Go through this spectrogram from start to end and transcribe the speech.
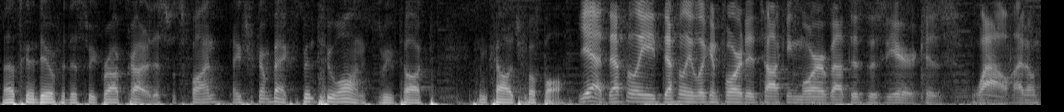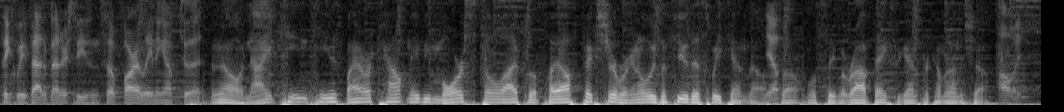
that's going to do it for this week, Rob Crowder. This was fun. Thanks for coming back. It's been too long since we've talked some college football. Yeah, definitely, definitely looking forward to talking more about this this year. Because wow, I don't think we've had a better season so far leading up to it. No, 19 teams by our count, maybe more still alive for the playoff picture. We're going to lose a few this weekend, though. Yep. So we'll see. But Rob, thanks again for coming on the show. Always.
